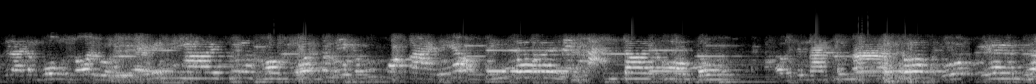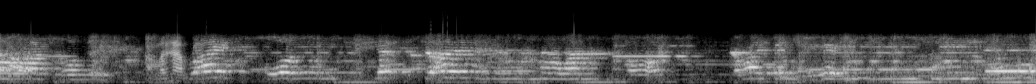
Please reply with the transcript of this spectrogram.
เวลาจะม่วงน้อยอยู่เลยเป็นนายเชื่อของคคนนตรงนี้ก็มุ่งมองตายแล้วเป็นต้นใจของตนเอาไปทำงานขึ้นมาก็ถูกเรียนทอดทนมาครับไว้คนเจ็บใจเมื่อวันก่อนกลายเป็นเหตุที่ชอบใจคอยหลง มอง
